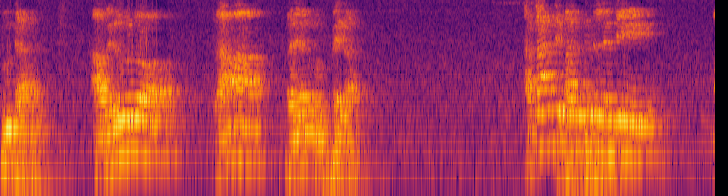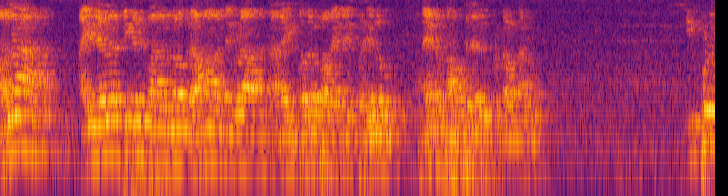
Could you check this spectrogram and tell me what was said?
చూశారు. ఆ వెలుగులో గ్రామ ప్రజలు ముసిపోయినారు అట్లాంటి పరిస్థితుల నుంచి మళ్ళా ఐదేళ్ళ చీకటి పాలనలో గ్రామాలన్నీ కూడా చాలా ఇబ్బందుల పాలైన ప్రజలు అనేక సమస్యలు ఎదుర్కొంటా ఉన్నారు. ఇప్పుడు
